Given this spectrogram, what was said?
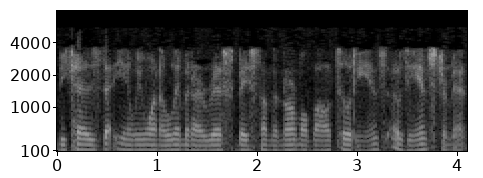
because that you know we want to limit our risk based on the normal volatility of the instrument.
